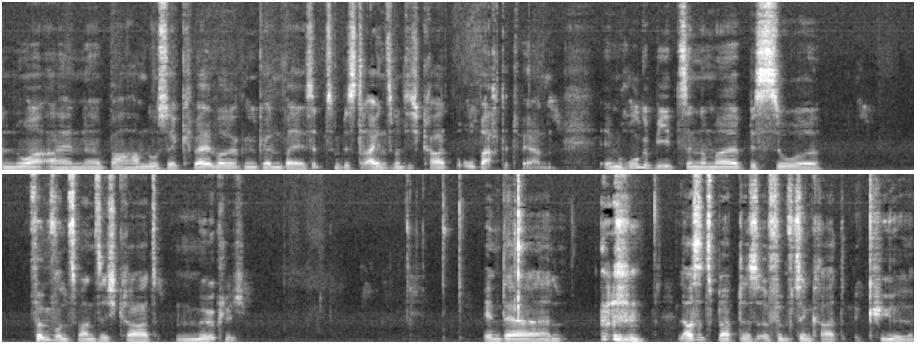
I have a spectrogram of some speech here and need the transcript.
nur ein paar harmlose Quellwolken können bei 17 bis 23 Grad beobachtet werden. Im Ruhrgebiet sind nochmal bis zu 25 Grad möglich. In der Lausitz bleibt es 15 Grad kühl.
